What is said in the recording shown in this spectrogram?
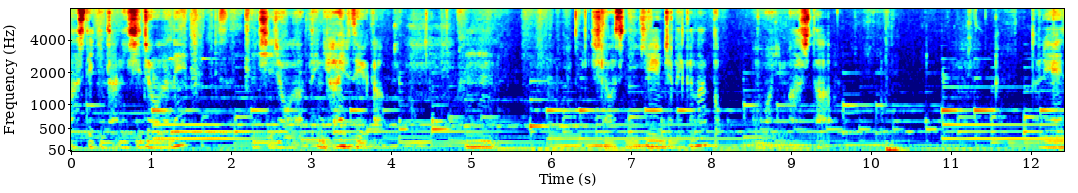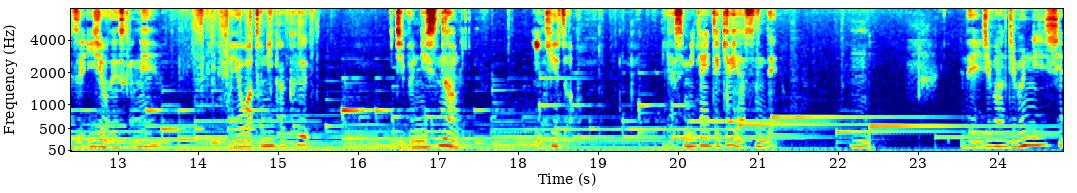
まあ、素敵な日常がね日常が手に入るというか、うん、幸せに生きれるんじゃないかなと思いました。とりあえず以上ですかね、まあ、要はとにかく自分に素直に生きると。休みたい時は休んで。うん。で一番自分にし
